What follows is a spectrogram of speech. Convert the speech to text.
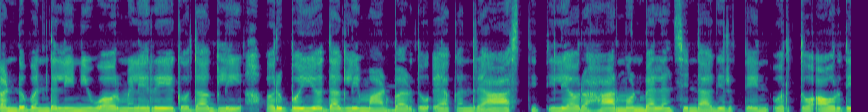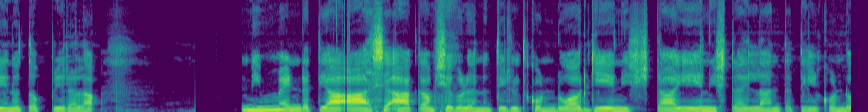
ಕಂಡು ಬಂದಲ್ಲಿ ನೀವು ಅವ್ರ ಮೇಲೆ ರೇಗೋದಾಗಲಿ, ಅವ್ರಿಗೆ ಬೈಯೋದಾಗಲಿ ಮಾಡಬಾರ್ದು. ಯಾಕಂದರೆ ಆ ಸ್ಥಿತಿಲಿ ಅವರ ಹಾರ್ಮೋನ್ ಬ್ಯಾಲೆನ್ಸಿಂದ ಆಗಿರುತ್ತೆ ಹೊರ್ತು ಅವ್ರದ್ದೇನೂ ತಪ್ಪಿರಲ್ಲ. ನಿಮ್ಮ ಹೆಂಡತಿಯ ಆಸೆ ಆಕಾಂಕ್ಷೆಗಳನ್ನು ತಿಳಿದುಕೊಂಡು ಅವ್ರಿಗೆ ಏನು ಇಷ್ಟ ಏನು ಇಷ್ಟ ಇಲ್ಲ ಅಂತ ತಿಳ್ಕೊಂಡು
